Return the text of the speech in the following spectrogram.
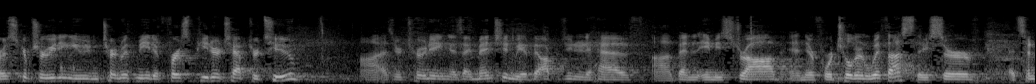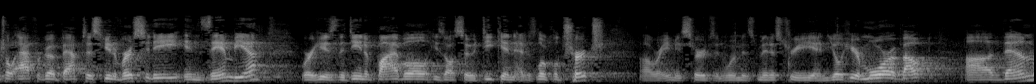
For scripture reading, you can turn with me to 1 Peter chapter 2. Uh, as you're turning, as I mentioned, we have the opportunity to have uh, Ben and Amy Straub and their four children with us. They serve at Central Africa Baptist University in Zambia, where he is the Dean of Bible. He's also a deacon at his local church, uh, where Amy serves in women's ministry. And you'll hear more about uh, them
